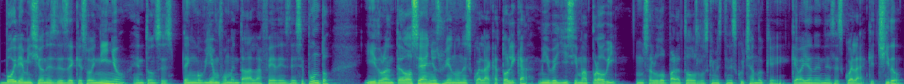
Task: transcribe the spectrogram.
voy de misiones desde que soy niño, entonces tengo bien fomentada la fe desde ese punto. Y durante 12 años fui en una escuela católica, mi bellísima Provi. Un saludo para todos los que me estén escuchando que, que vayan en esa escuela, qué chido.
